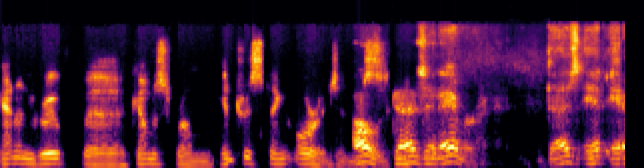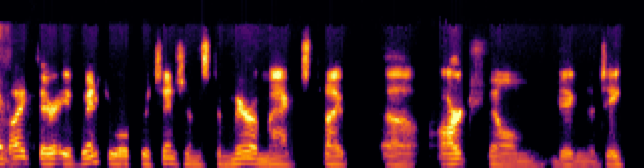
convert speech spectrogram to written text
Cannon Group uh, comes from interesting origins. Oh, does it ever? Does it ever? Despite their eventual pretensions to Miramax type uh, art film dignity,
